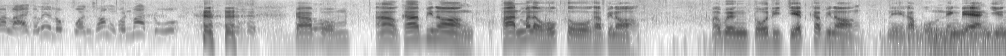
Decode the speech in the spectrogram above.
มาหลายก็เลยรบกวนช่องเพิ่นมาดู ครับผม อ้าวครับพี่น้องผ่านมาแล้วหกตัวครับพี่น้อง มาเบิ่งตัวที่เจ็ดครับพี่น้องนี่ครับผมแดงๆยืน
